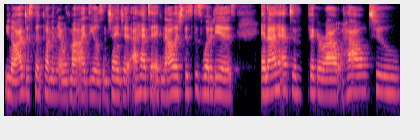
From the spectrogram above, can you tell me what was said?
You know, I just couldn't come in there with my ideals and change it. I had to acknowledge this is what it is, and I had to figure out how to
